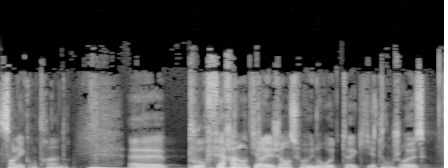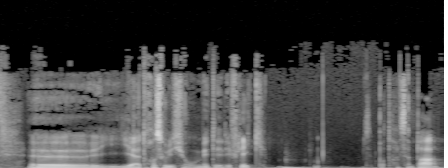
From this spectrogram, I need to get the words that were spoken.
sans les contraindre. Euh, pour faire ralentir les gens sur une route qui est dangereuse, euh, il y a trois solutions. Vous mettez des flics, c'est pas très sympa.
